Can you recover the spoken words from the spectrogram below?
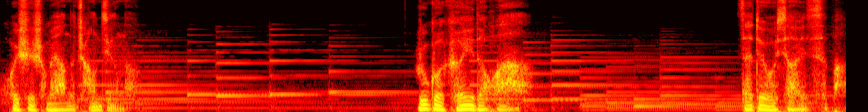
会是什么样的场景呢？如果可以的话，再对我笑一次吧。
